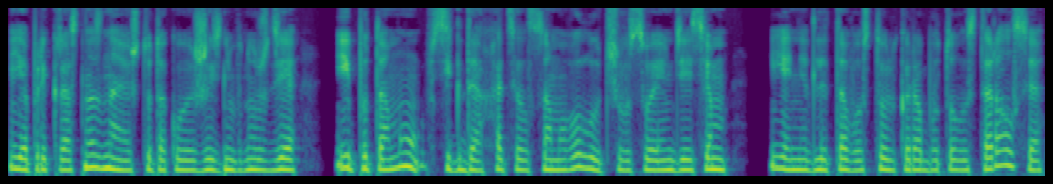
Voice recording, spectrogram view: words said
«Я прекрасно знаю, что такое жизнь в нужде, и потому всегда хотел самого лучшего своим детям. Я не для того столько работал и старался,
